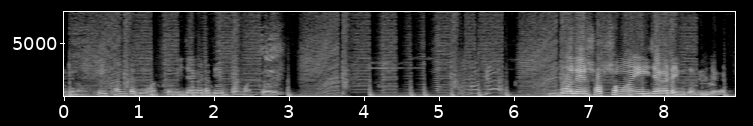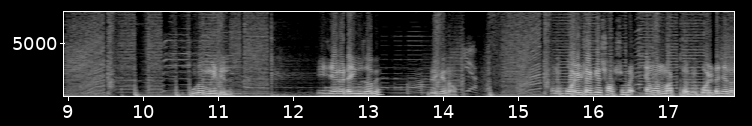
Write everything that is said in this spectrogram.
দেখে নাও, এইখানটা দিয়ে মারতে হবে, এই জায়গাটা দিয়ে বল মারতে হবে। বলের সব সময় এই জায়গাটা ইউজ হবে, এই জায়গাটা। পুরো মিডল এই জায়গাটা ইউজ হবে। দেখে নাও। মানে বলটাকে সবসময় এমন মারতে হবে, বলটা যেন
